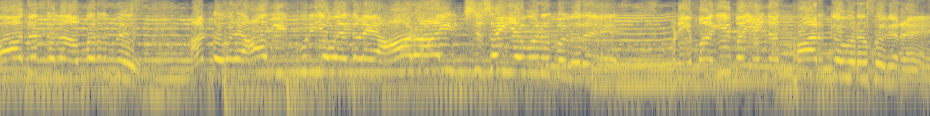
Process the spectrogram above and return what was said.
பாதத்தில் அமர்ந்து ஆண்டவரே ஆவிக்குரியவைகளை ஆராய்ச்சி செய்ய விரும்புகிறேன். உடைய மகிமையை நான் பார்க்க விரும்புகிறேன்.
